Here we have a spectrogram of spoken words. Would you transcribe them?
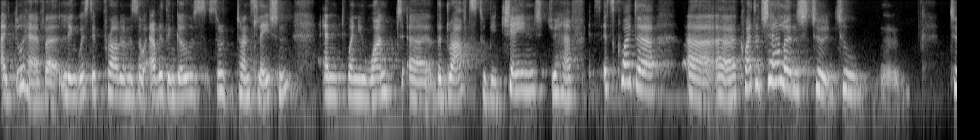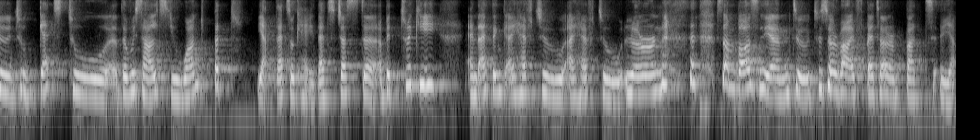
I do have a linguistic problem. So everything goes through translation. And when you want uh, the drafts to be changed, you have, it's, it's quite a, uh, uh, quite a challenge to, to, uh, to, to get to the results you want. But yeah, that's okay. That's just a bit tricky and I think I have to I have to learn some Bosnian to to survive better. But uh, yeah.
